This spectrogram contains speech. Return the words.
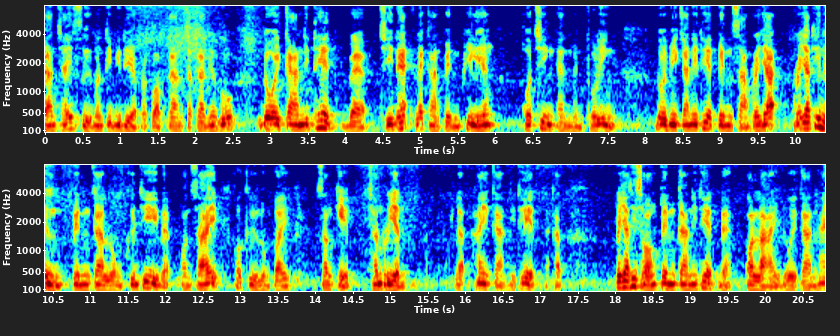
การใช้สื่อมัลติมีเดีย ประกอบการจัดการเรียนรู้ โดยการนิเทศแบบชี้แนะ และการเป็นพี่เลี้ยง Coaching and Mentoring โดยมีการนิเทศเป็น 3 ระยะ ระยะทีหนึ่1 เป็นการลงพื้นที่แบบออนไซต์ก็คือลงไปสังเกตชั้นเรียน และให้การนิเทศนะครับ ระยะที่ 2 เป็นการนิเทศแบบออนไลน์ โดยการให้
